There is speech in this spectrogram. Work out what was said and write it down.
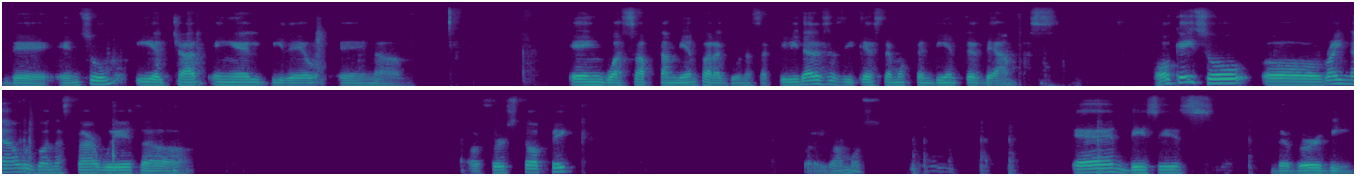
de, en Zoom y el chat en el video en, um, en WhatsApp también para algunas actividades, así que estemos pendientes de ambas. Okay, so uh, right now we're gonna start with uh, our first topic. Por ahí vamos. And this is the verb be.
